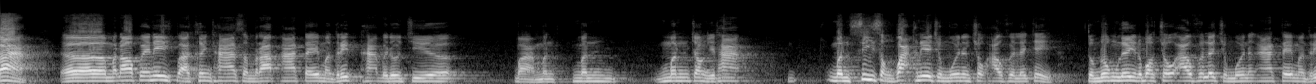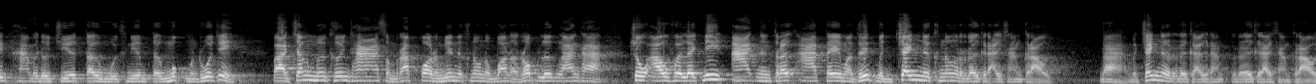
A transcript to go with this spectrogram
បាទអឺមកដល់ពេលនេះបាទឃើញថាសម្រាប់ AT Madrid ហាក់បីដូចជាបាទមិនមិនមិនចង់និយាយថា មិនស៊ីសង្វាក់គ្នាជាមួយនឹងចូល Outfield ទេទម្រង់លេងរបស់ចូល Outfield ជាមួយនឹង AT Madrid ហាក់បីដូចជាទៅមួយគ្នាទៅមុខមិនរួចទេបាទអញ្ចឹងមើលឃើញថាសម្រាប់ព័ត៌មាននៅក្នុងតំបន់អឺរ៉ុបលើកឡើងថាចូល Alpha League នេះអាចនឹងត្រូវ AT Madrid បញ្ចេញនៅក្នុងរដូវក្តៅឆ្នាំក្រោយបាទបញ្ចេញនៅរដូវក្តៅរដូវក្តៅឆ្នាំក្រោយ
